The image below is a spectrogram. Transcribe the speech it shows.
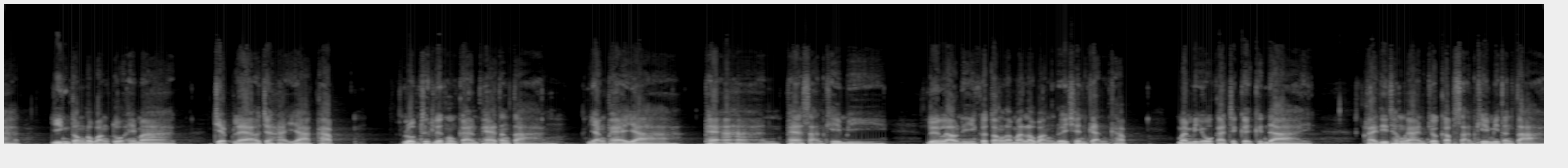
ากๆ ยิ่งต้องระวังตัวให้มาก เจ็บแล้วจะหายยากครับ รวมถึงเรื่องของการแพ้ต่างๆ อย่างแพ้ยา แพ้อาหาร แพ้สารเคมี เรื่องเหล่านี้ก็ต้องระมัดระวังด้วยเช่นกันครับ มันมีโอกาสจะเกิดขึ้นได้ ใครที่ทำงานเกี่ยวกับสารเคมีต่าง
